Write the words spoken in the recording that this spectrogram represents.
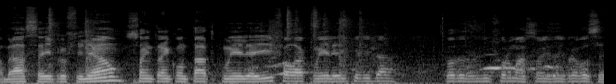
Abraço aí pro filhão. Só entrar em contato com ele aí e falar com ele aí que ele dá todas as informações aí pra você.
